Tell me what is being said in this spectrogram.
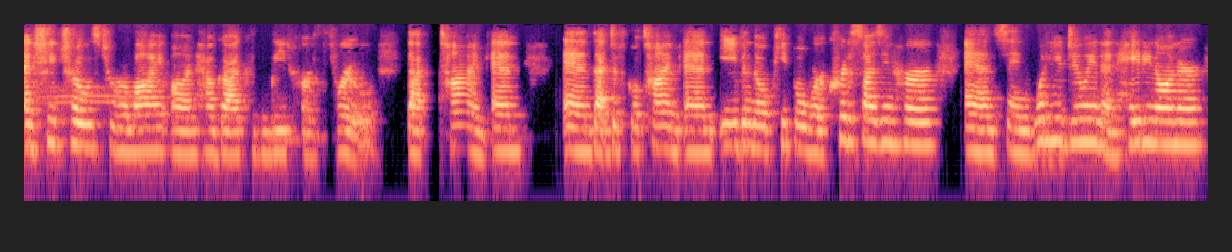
And she chose to rely on how God could lead her through that time and and that difficult time. And even though people were criticizing her and saying, What are you doing? and hating on her,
